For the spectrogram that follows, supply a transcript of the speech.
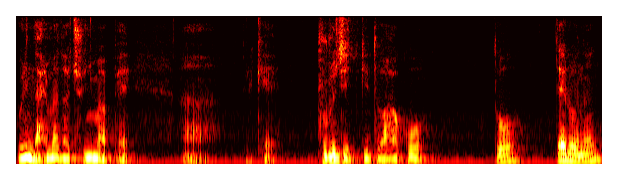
우리 날마다 주님 앞에 부르짖기도 하고 또 때로는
